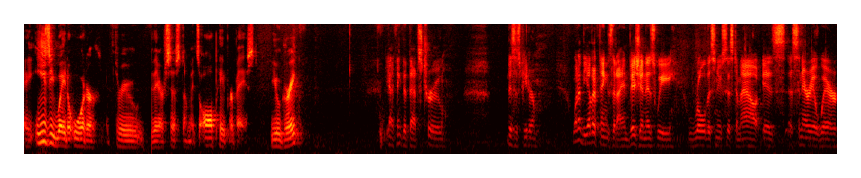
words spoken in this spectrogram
an easy way to order through their system. It's all paper based. You agree? Yeah, I think that that's true. This is Peter. One of the other things that I envision as we roll this new system out is a scenario where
